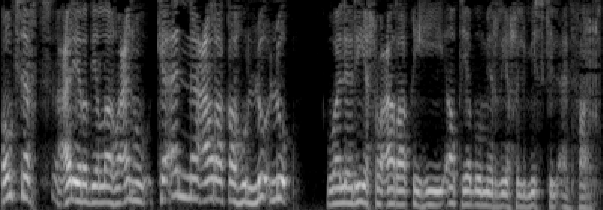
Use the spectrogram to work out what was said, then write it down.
Ook zegt Ali radiallahu anhu, كأن عرقه اللؤلؤ ولريح عرقه أطيب من ريح المسك الأذفر.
